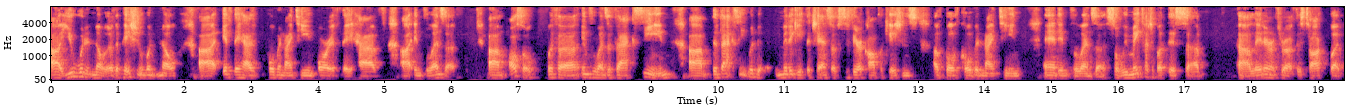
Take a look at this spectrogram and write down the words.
uh, you wouldn't know, or the patient wouldn't know uh, if they have COVID 19 or if they have uh, influenza. Um, also, with an influenza vaccine, um, the vaccine would mitigate the chance of severe complications of both COVID 19 and influenza. So, we may touch about this uh, uh, later throughout this talk, but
